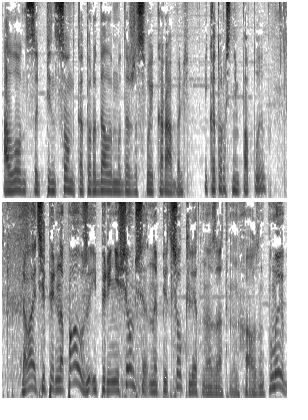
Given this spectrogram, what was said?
Алонсо Пинсон, который дал ему даже свой корабль и который с ним поплыл. Давай теперь на паузу и перенесемся на 500 лет назад Мюнхгаузен. Мы,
